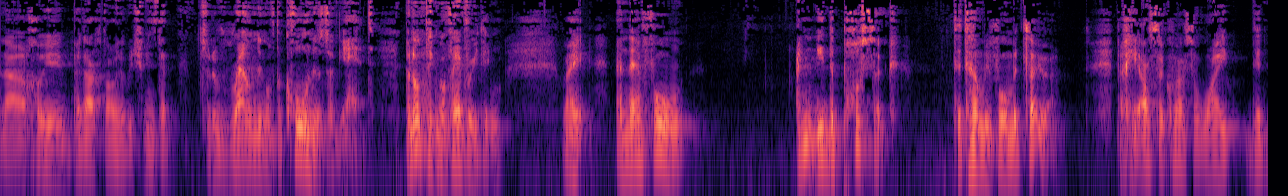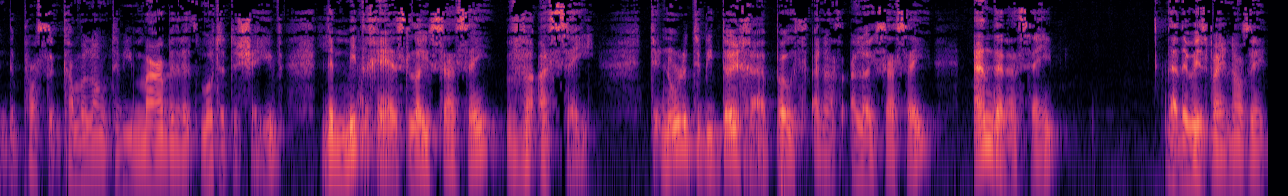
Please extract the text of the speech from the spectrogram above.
la'achoye which means that sort of rounding off the corners of your head, but not taking off everything, right? And therefore, I didn't need the posuk to tell me for metzora. But he also asked, why did the posuk come along to be marba that it's mutter to shave? Lemidches loisase va'asei. In order to be doicha both an loisase and an asay, that there is by nazi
